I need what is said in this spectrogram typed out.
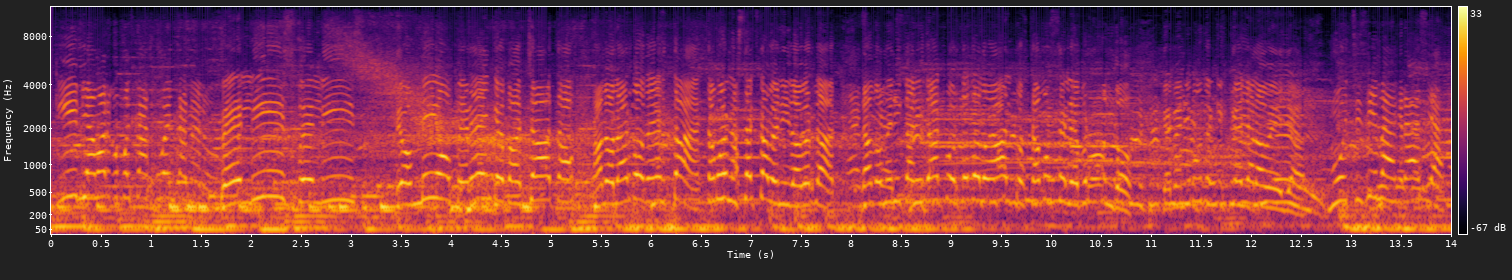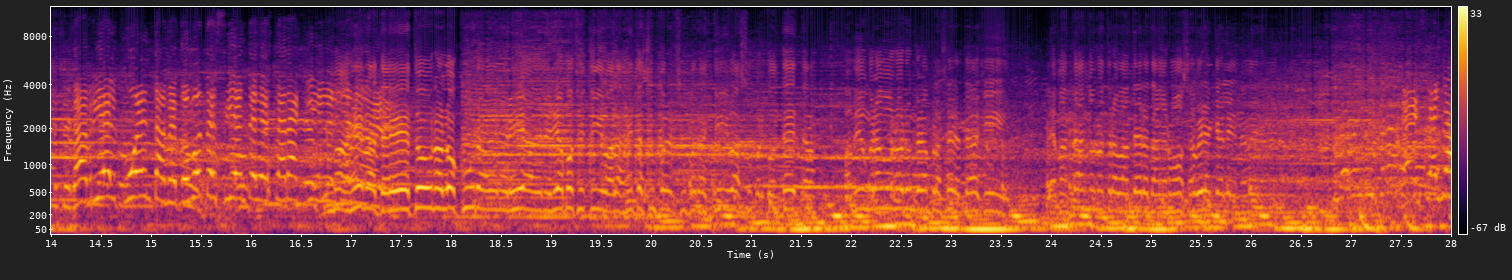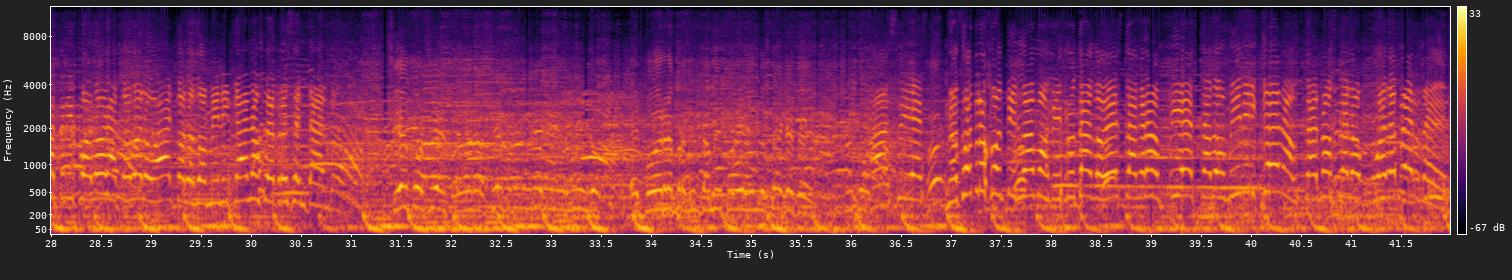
aquí, mi amor, ¿cómo estás? Cuéntamelo. Feliz, feliz. Dios mío, merengue, bachata. A lo largo de esta, estamos en la sexta avenida, ¿verdad? La dominicanidad por todo lo alto, estamos celebrando que venimos de Quisqueya la Bella. Muchísimas gracias. Gabriel, cuéntame, ¿cómo te sientes de estar aquí en el Imagínate, es toda una locura de energía, de energía positiva. La gente súper, súper activa, súper contenta. A mí un gran honor, un gran placer estar aquí levantando nuestra bandera tan hermosa. Miren qué linda, miren. La enseña tricolor a todo lo alto, representando. 100%, de verdad, siempre honor orgullo el poder representar mi país donde sea que esté. Así es. Nosotros continuamos disfrutando de esta gran fiesta dominicana. Usted no se lo puede perder.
